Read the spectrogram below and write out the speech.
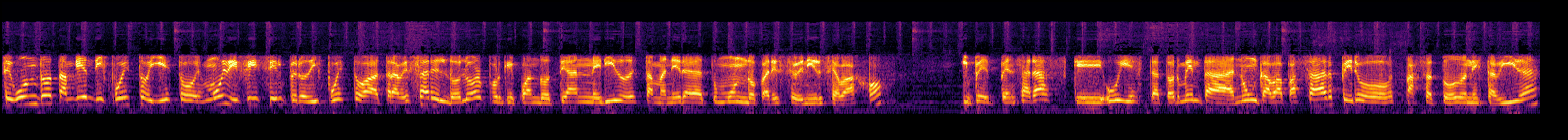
Segundo, también dispuesto, y esto es muy difícil, pero dispuesto a atravesar el dolor, porque cuando te han herido de esta manera tu mundo parece venirse abajo. Y pensarás que, uy, esta tormenta nunca va a pasar, pero pasa todo en esta vida.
